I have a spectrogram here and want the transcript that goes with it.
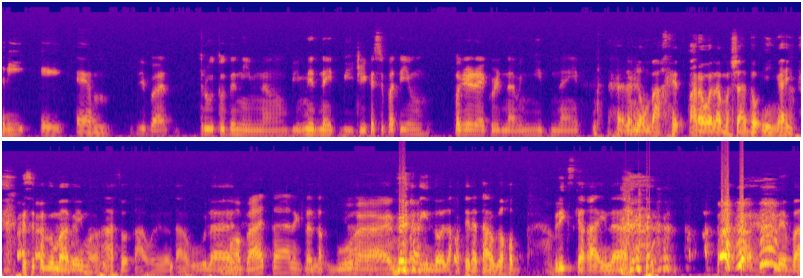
3 a.m. Diba, true to the name ng Midnight BJ kasi pati yung pagre-record namin midnight. Alam nyo kung bakit? Para wala masyadong ingay. Kasi pag umaga yung mga aso, tawal ng tahulan. Yung mga bata, nagtatakbuhan. Pati yung lola ko, tinatawag ako, bricks kakain na. diba?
